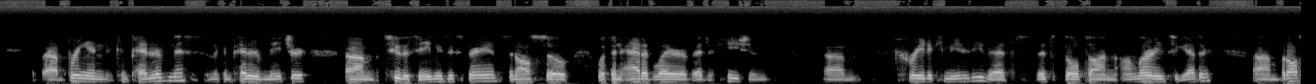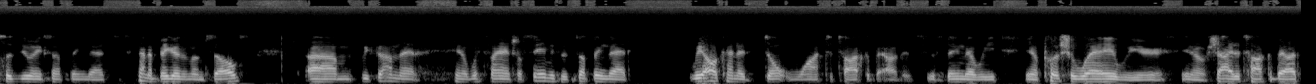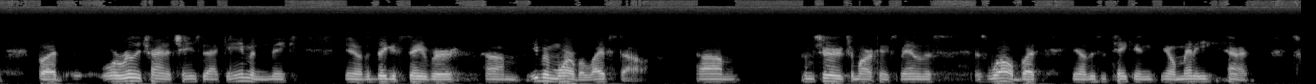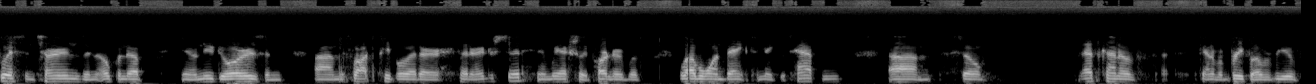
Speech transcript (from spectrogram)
uh, bring in competitiveness and the competitive nature to the savings experience, and also with an added layer of education, um, create a community that's that's built on on learning together, um, but also doing something that's kind of bigger than themselves. Um, we found that you know with financial savings, it's something that we all kind of don't want to talk about. It's this thing that we you know push away. We're you know shy to talk about, but we're really trying to change that game and make you know the biggest saver um, even more of a lifestyle. Um, I'm sure Jamar can expand on this as well, but you know this has taken you know many kind of twists and turns and opened up you know new doors and um, there's lots of people that are that are interested. And we actually partnered with Level One Bank to make this happen. Um, so that's kind of kind of a brief overview of,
